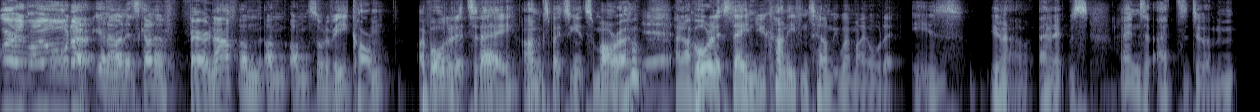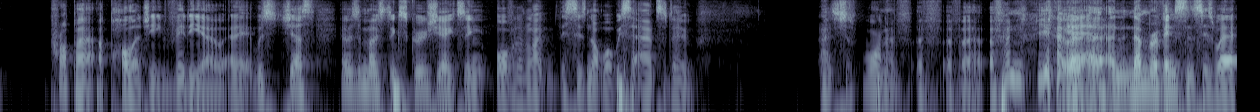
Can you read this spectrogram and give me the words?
Where's my order? You know, and it's kind of fair enough on, on, on sort of ecom. I've ordered it today. I'm expecting it tomorrow. Yeah. And I've ordered it today, and you can't even tell me when my order is, you know. And it was, I had to, I had to do a m- proper apology video. And it was just, it was the most excruciating, awful. I'm like, this is not what we set out to do that's just one of of, of, uh, a, of you know, Yeah. a, a number of instances where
